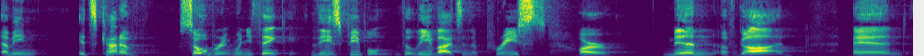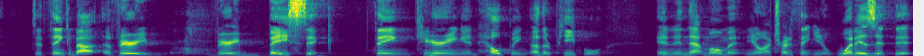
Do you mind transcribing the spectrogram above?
I mean, it's kind of sobering when you think these people, the Levites and the priests, are men of God, and to think about a very, very basic thing, caring and helping other people. And in that moment, you know, I try to think, you know, what is it that,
